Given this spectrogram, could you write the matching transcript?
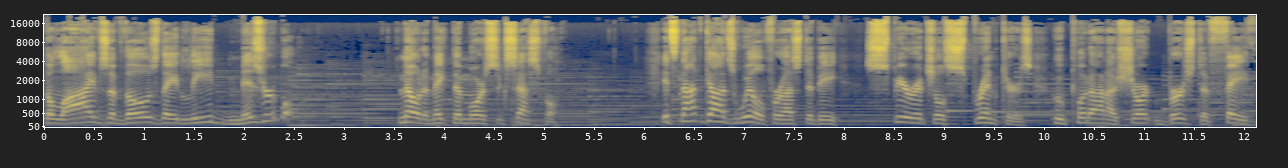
the lives of those they lead miserable? No, to make them more successful. It's not God's will for us to be spiritual sprinters who put on a short burst of faith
